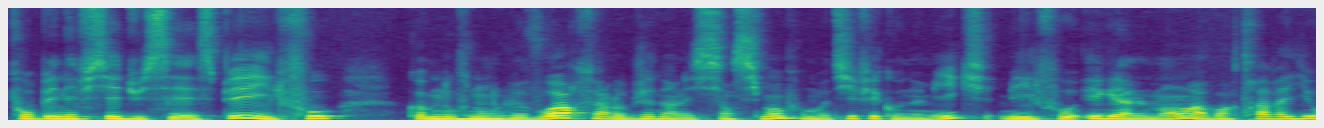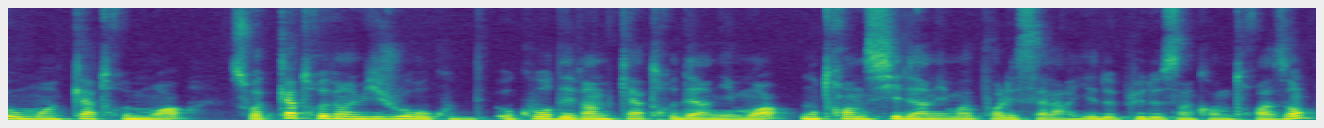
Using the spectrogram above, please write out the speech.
pour bénéficier du CSP, il faut comme nous venons de le voir, faire l'objet d'un licenciement pour motif économique, mais il faut également avoir travaillé au moins 4 mois, soit 88 jours au, cours des 24 derniers mois, ou 36 derniers mois pour les salariés de plus de 53 ans,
